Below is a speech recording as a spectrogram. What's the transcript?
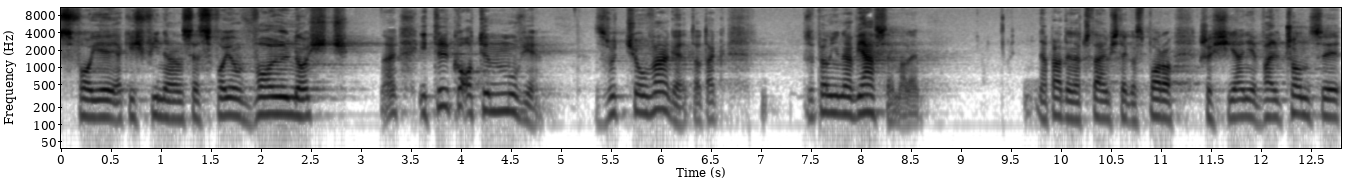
swoje jakieś finanse, swoją wolność. Tak? I tylko o tym mówię. Zwróćcie uwagę, to tak zupełnie nawiasem, ale naprawdę naczytałem się tego sporo. Chrześcijanie walczący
